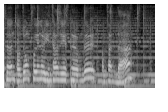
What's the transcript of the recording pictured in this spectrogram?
저는 더 좋은 코인으로 인사드리겠습니다. 여러분들 감사합니다.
